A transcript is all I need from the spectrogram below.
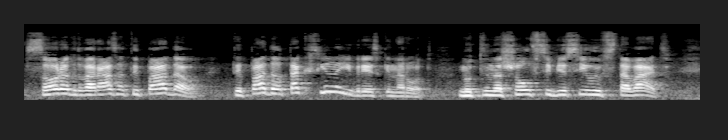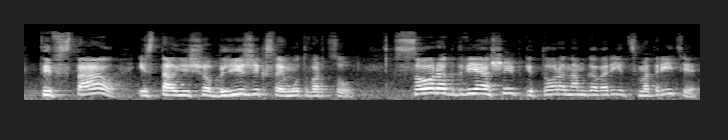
42 раза ты падал. Ты падал так сильно, еврейский народ, но ты нашел в себе силы вставать. Ты встал и стал еще ближе к своему Творцу. 42 ошибки Тора нам говорит, смотрите,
